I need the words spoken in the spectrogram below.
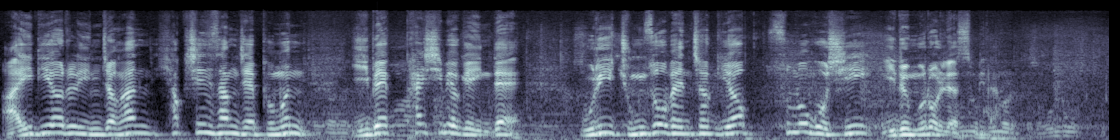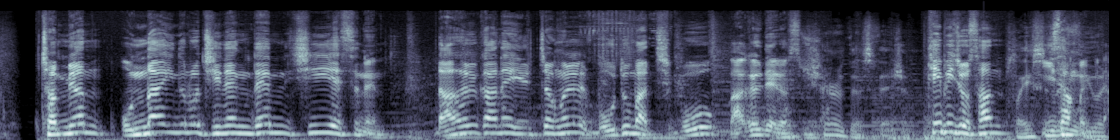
아이디어를 인정한 혁신상 제품은 280여 개인데 우리 중소벤처기업 20곳이 이름을 올렸습니다. 전면 온라인으로 진행된 CES는 나흘간의 일정을 모두 마치고 막을 내렸습니다. TV조선 이상배입니다.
